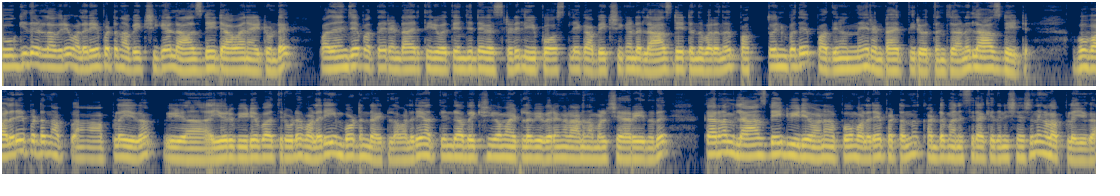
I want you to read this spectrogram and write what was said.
യോഗ്യതയുള്ളവർ വളരെ പെട്ടെന്ന് അപേക്ഷിക്കുക. ലാസ്റ്റ് ഡേറ്റ് ആവാനായിട്ടുണ്ട്. പതിനഞ്ച് പത്ത് രണ്ടായിരത്തി ഇരുപത്തിയഞ്ചിന്റെ കസ്റ്റഡിയിൽ ഈ പോസ്റ്റിലേക്ക് അപേക്ഷിക്കേണ്ട ലാസ്റ്റ് ഡേറ്റ് എന്ന് പറയുന്നത് പത്തൊൻപത് പതിനൊന്ന് രണ്ടായിരത്തി ഇരുപത്തഞ്ചാണ് ലാസ്റ്റ് ഡേറ്റ് അപ്പോൾ വളരെ പെട്ടെന്ന് അപ്ലൈ ചെയ്യുക. ഈ ഒരു വീഡിയോ ഭാഗത്തിലൂടെ വളരെ ഇമ്പോർട്ടന്റ് ആയിട്ടുള്ള വളരെ അത്യന്താപേക്ഷികമായിട്ടുള്ള വിവരങ്ങളാണ് നമ്മൾ ഷെയർ ചെയ്യുന്നത്. കാരണം ലാസ്റ്റ് ഡേറ്റ് വീഡിയോ ആണ്. അപ്പോൾ വളരെ പെട്ടെന്ന് കണ്ട് മനസ്സിലാക്കിയതിന് ശേഷം നിങ്ങൾ അപ്ലൈ ചെയ്യുക.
